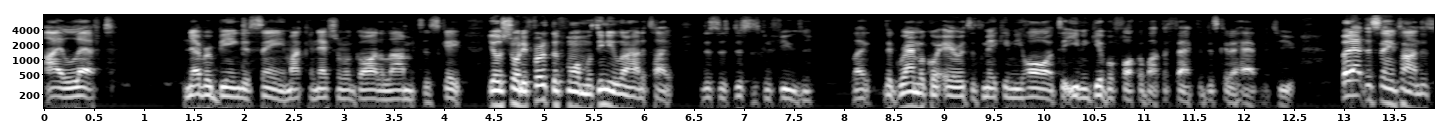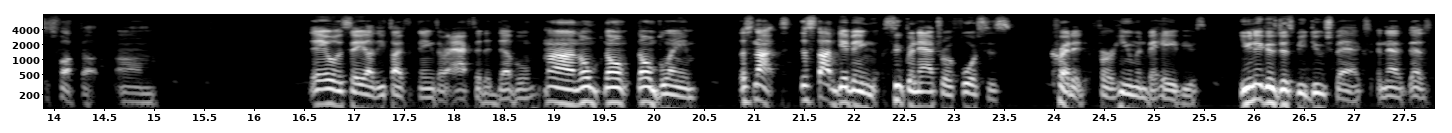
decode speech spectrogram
I left never being the same. My connection with God allowed me to escape. Yo, Shorty, first and foremost, you need to learn how to type. This is this is confusing. Like the grammatical errors is making me hard to even give a fuck about the fact that this could have happened to you. But at the same time, this is fucked up. Um they always say uh, these types of things are after the devil. Nah, don't don't don't blame. Let's not let's stop giving supernatural forces credit for human behaviors. You niggas just be douchebags, and that that's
